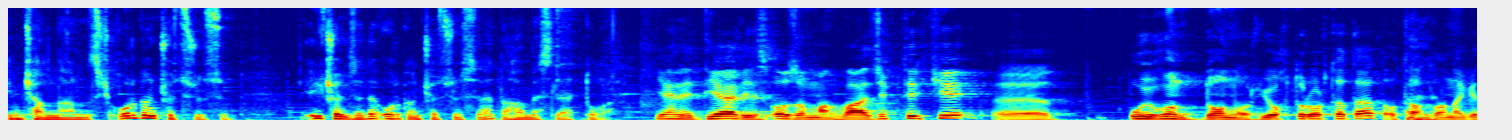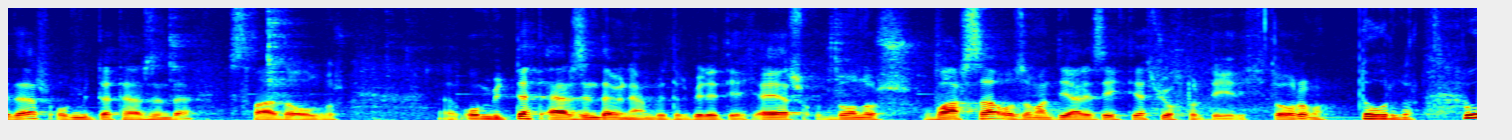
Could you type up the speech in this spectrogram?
imkanlarınız ki, orqan köçürülsün. İlk öncə də orqan köçürülsə daha məsləhətli olar. Yəni dializ o zaman vacibdir ki, e, uyğun donor yoxdur ortada, o tapılana qədər o müddət ərzində istifadə olunur. O müddət ərzində önəmlidir, belə deyək. Əgər donor varsa, o zaman dializə ehtiyac yoxdur deyirik. Doğrumu? Doğrudur. Bu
